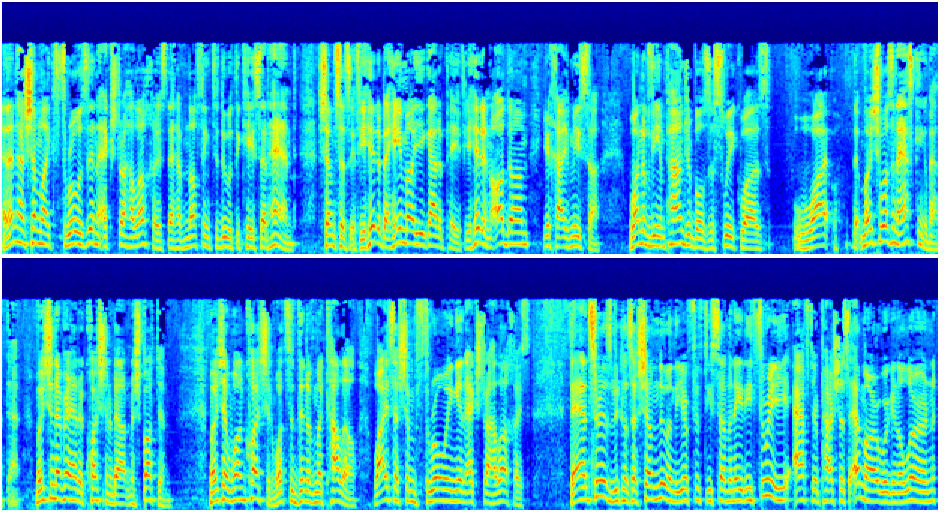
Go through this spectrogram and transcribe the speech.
And then Hashem like throws in extra halachas that have nothing to do with the case at hand. Hashem says, if you hit a behema, you gotta pay. If you hit an adam, you're chayiv misa. One of the imponderables this week was why that Moshe wasn't asking about that. Moshe never had a question about mishpatim. Moshe had one question: What's the din of makalel? Why is Hashem throwing in extra halachas? The answer is because Hashem knew in the year 5783, after Pashas Emor, we're going to learn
